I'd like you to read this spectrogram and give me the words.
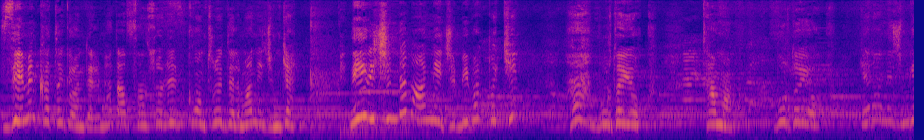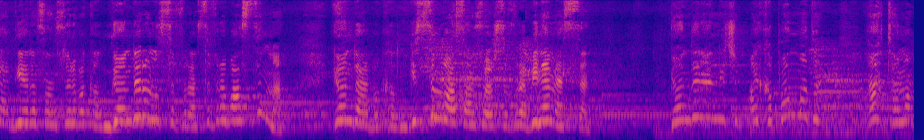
Zemin kata gönderelim. Hadi asansörleri bir kontrol edelim anneciğim gel. Nehir içinde mi anneciğim? Bir bak bakayım. Hah burada yok. Tamam burada yok. Gel anneciğim gel diğer asansöre bakalım. Gönder onu sıfıra. Sıfıra bastın mı? Gönder bakalım. Gitsin bu asansör sıfıra binemezsin. Gönder anneciğim. Ay kapanmadı. Hah tamam.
